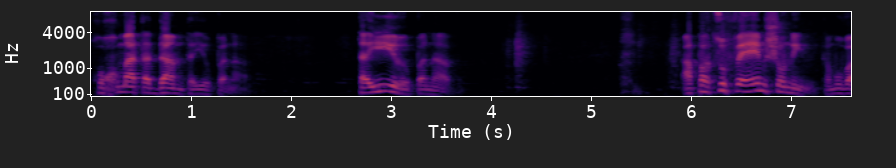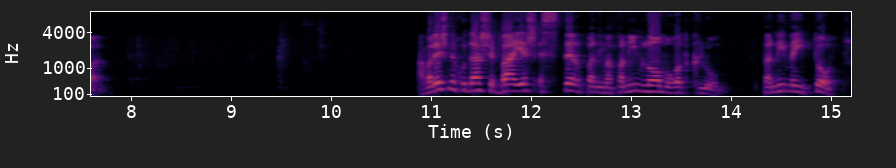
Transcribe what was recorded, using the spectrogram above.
חוכמת אדם תאיר פניו. תאיר פניו. הפרצופיהם שונים, כמובן. אבל יש נקודה שבה יש הסתר פנים, הפנים לא אומרות כלום, פנים מיתות.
